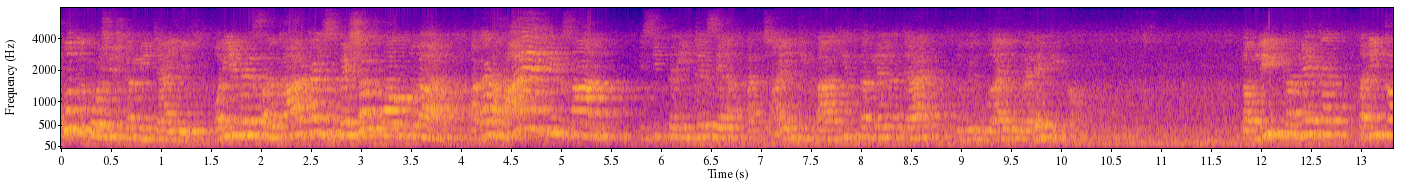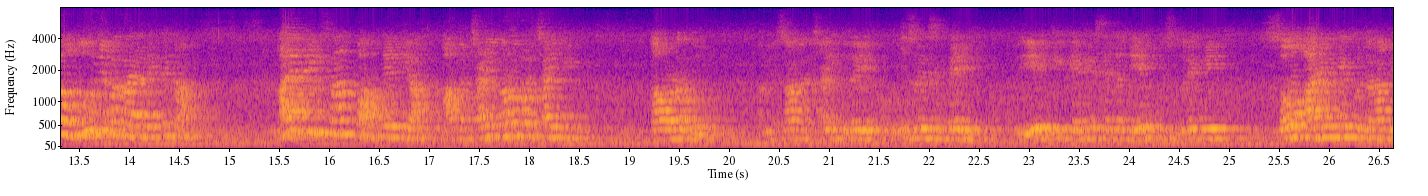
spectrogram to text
خود کوشش کرنی چاہیے۔ اور یہ میرے سرکار کا اسپیشل فارمولا ہے۔ اگر ہر ایک انسان اسی طریقے سے اچھائی کی تاکید کرنے لگ جائے، تو پھر برائی رہے گی کہاں تبلیغ کرنے کا طریقہ حضور نے بتایا، لیکن آپ ہر ایک انسان کو آپ دے دیا آپ اچھائی کرو اور اچھائی کی۔ کا آرڈر دو؟ اب انسان اچھائی کرے دوسرے سے کہے۔ ایک کے کہنے سے اگر ایک بھی سدھرے گی سو آئیں گے تو جناب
